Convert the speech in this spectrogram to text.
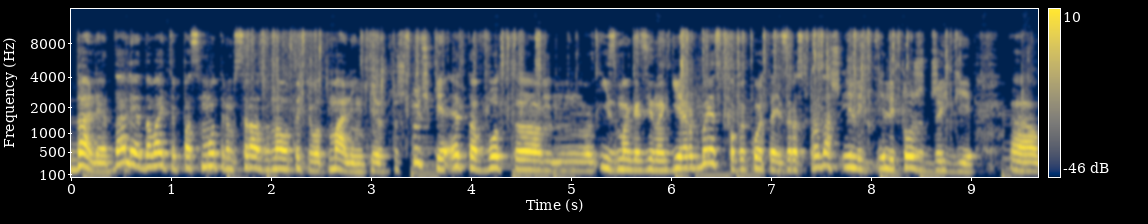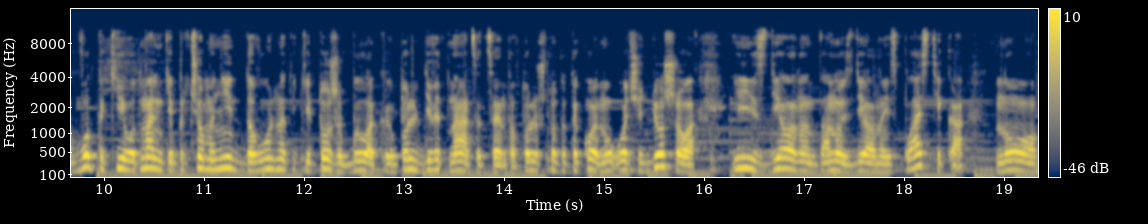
Далее, далее давайте посмотрим сразу на вот эти вот маленькие штучки. Это вот э, из магазина GearBest по какой-то из распродаж или, или тоже JD. Э, вот такие вот маленькие, причем они довольно-таки тоже было то ли 19 центов, то ли что-то такое, ну очень дешево. И сделано, оно сделано из пластика, но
